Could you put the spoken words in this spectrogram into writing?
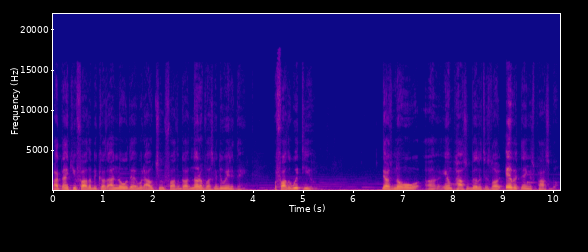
I thank you, Father, because I know that without you, Father God, none of us can do anything. But Father, with you, there's no uh, impossibilities, Lord. Everything is possible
